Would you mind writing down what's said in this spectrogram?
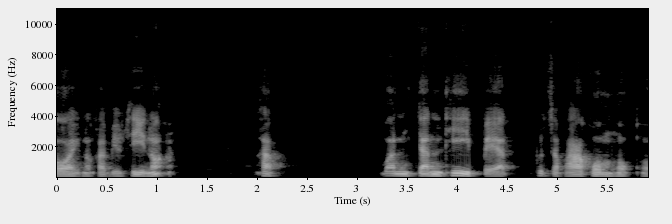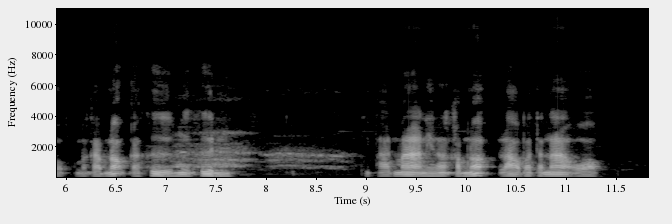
ต่อยนะครับ FC เนาะครับ วันจันทร์ที่8พฤษภาคม66นะครับเนาะก็คือมื้อคืนที่ผ่านมานี่เนะครับเนาะเล่าพัฒนาออก733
